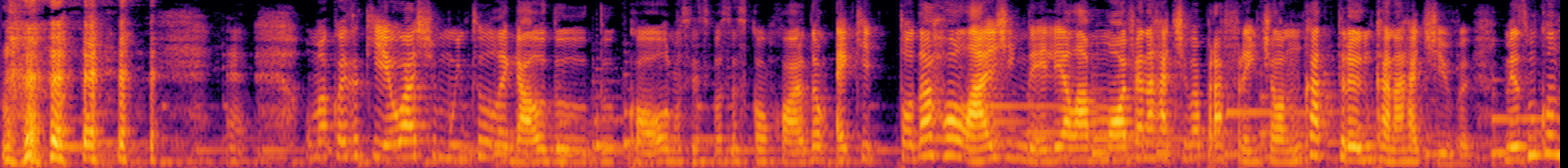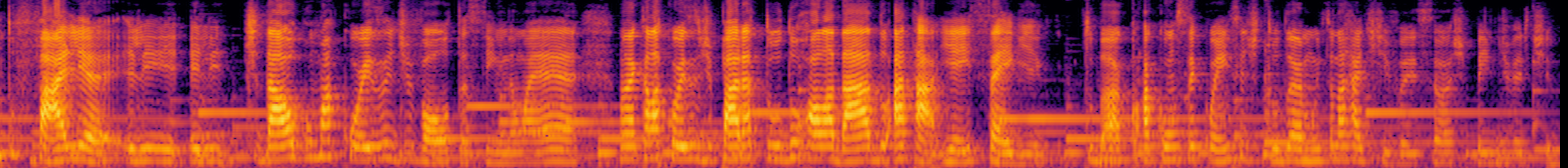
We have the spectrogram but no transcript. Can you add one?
Uma coisa que eu acho muito legal do, do Call, não sei se vocês concordam, é que toda a rolagem dele, ela move a narrativa pra frente, ela nunca tranca a narrativa. Mesmo quando tu falha, ele, ele te dá alguma coisa de volta, assim, não é, não é aquela coisa de para tudo, rola dado, ah tá, e aí segue. Tudo, a, a consequência de tudo é muito narrativa, isso eu acho bem divertido.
